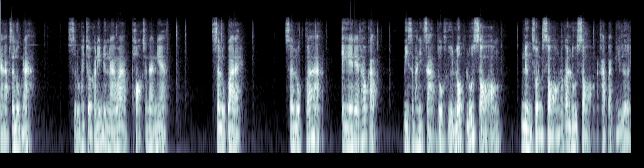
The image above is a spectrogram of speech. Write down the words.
นะครับสรุปนะ สรุปให้โจทย์เขานิดนึงนะว่า เพราะฉะนั้นเนี่ยสรุปว่าอะไร สรุปว่า A เนี่ยเท่ากับ มีสมาชิก3ตัวคือลบรูทสองหนึ่งส่วนสองแล้วก็รูทสองนะครับแบบนี้เลย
